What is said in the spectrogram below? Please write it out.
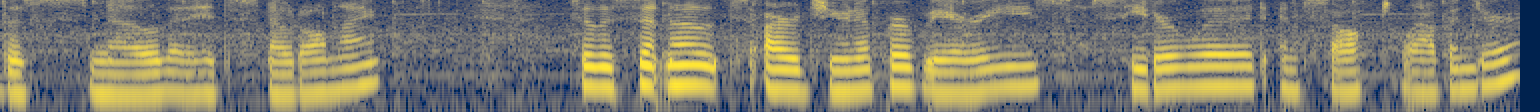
the snow that it had snowed all night. So the scent notes are juniper berries, cedarwood, and soft lavender.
